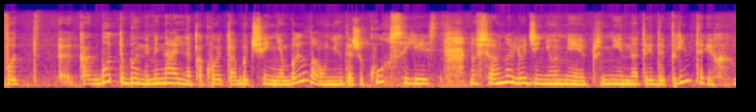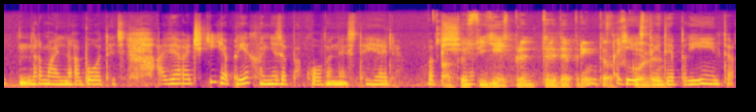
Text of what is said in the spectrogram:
Вот э, как будто бы номинально какое-то обучение было, у них даже курсы есть, но все равно люди не умеют ни на 3D-принтере нормально работать, а VR-очки я приехала не запакованные стояли вообще. А, то есть есть 3D-принтер в Есть 3D-принтер,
